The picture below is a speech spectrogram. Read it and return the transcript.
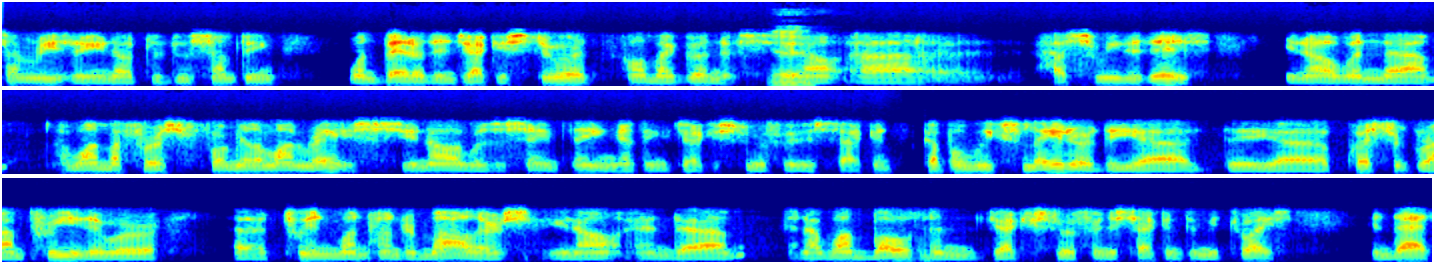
some reason, you know, to do something one better than Jackie Stewart, oh my goodness, yeah. you know, uh, how sweet it is. You know, when uh, I won my first Formula One race, you know, it was the same thing. I think Jackie Stewart finished second. A couple of weeks later, the uh, the uh, Questor Grand Prix, there were uh, twin 100 milers, you know, and um, and I won both, and Jackie Stewart finished second to me twice in that.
